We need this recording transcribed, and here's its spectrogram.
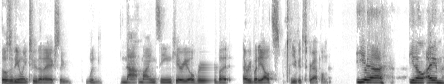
Those are the only two that I actually would not mind seeing carry over. But everybody else, you could scrap them. Yeah, you know, I am.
